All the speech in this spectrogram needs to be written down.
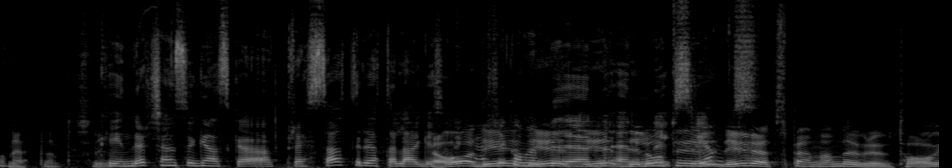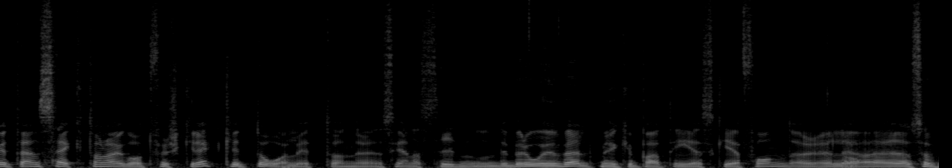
NetEnt. Och så Kindred känns ju ganska pressat i detta läge. Ja, så det, det kommer det, bli en, det, det, låter, extremt... det är rätt spännande överhuvudtaget. Den sektorn har gått förskräckligt dåligt under den senaste tiden. Det beror ju väldigt mycket på att ESG-fonder, eller alltså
